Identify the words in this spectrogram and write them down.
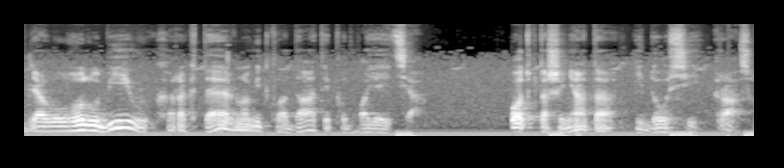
для голубів характерно відкладати по два яйця. От пташенята і досі разом.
